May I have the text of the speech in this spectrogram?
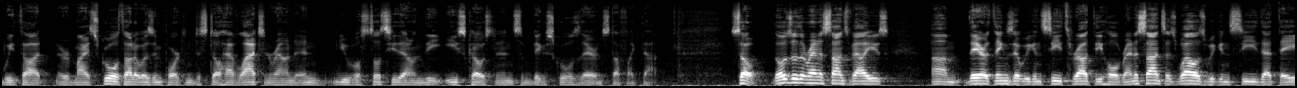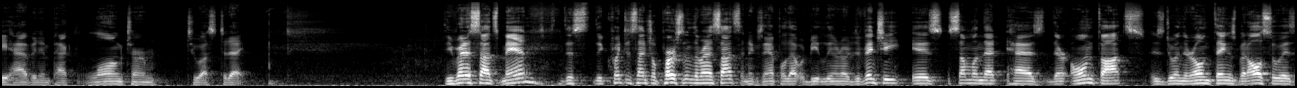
we thought, or my school thought it was important to still have Latin around, and you will still see that on the East Coast and in some big schools there and stuff like that. So, those are the Renaissance values. Um, they are things that we can see throughout the whole Renaissance, as well as we can see that they have an impact long term to us today. The Renaissance man, this the quintessential person of the Renaissance, an example that would be Leonardo da Vinci, is someone that has their own thoughts, is doing their own things, but also is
